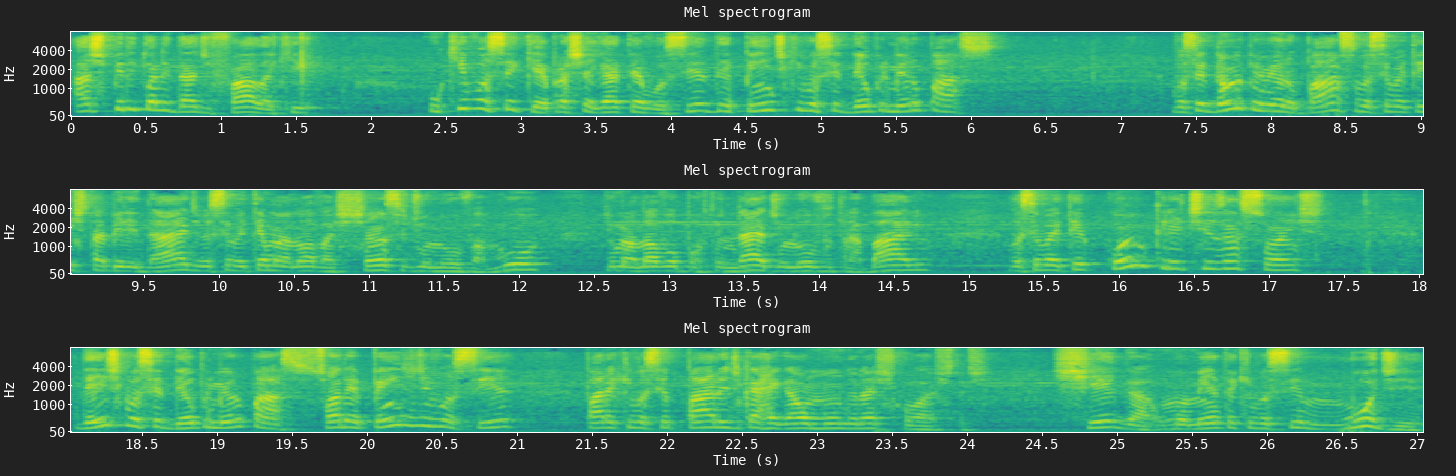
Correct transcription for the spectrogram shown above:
A espiritualidade fala que o que você quer para chegar até você depende que você dê o primeiro passo. Você dando o primeiro passo, você vai ter estabilidade, você vai ter uma nova chance de um novo amor, de uma nova oportunidade, de um novo trabalho. Você vai ter concretizações desde que você dê o primeiro passo. Só depende de você para que você pare de carregar o mundo nas costas. Chega o momento em que você mude.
